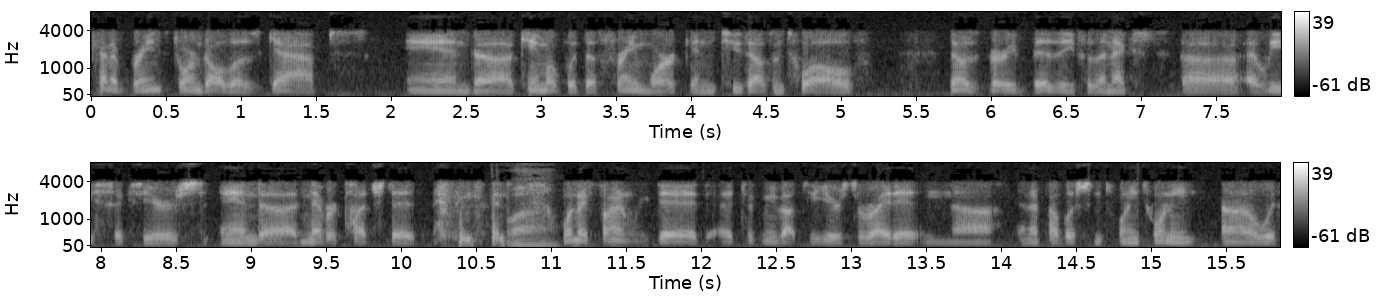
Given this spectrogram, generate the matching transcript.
kind of brainstormed all those gaps and uh, came up with a framework in 2012. That was very busy for the next uh, at least six years and uh, never touched it. and then wow. when I finally did, it took me about two years to write it, and uh, and I published in 2020 uh, with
